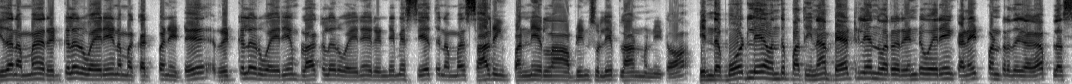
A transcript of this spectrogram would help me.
இதை நம்ம ரெட் கலர் ஒயரையும் நம்ம கட் பண்ணிட்டு ரெட் கலர் ஒயரையும் பிளாக் கலர் ஒயரையும் ரெண்டுமே சேர்த்து நம்ம சால்ரிங் பண்ணிடலாம் அப்படின்னு சொல்லி பிளான் பண்ணிட்டோம். இந்த போர்ட்லயே வந்து பாத்தீங்கன்னா பேட்டரிலேருந்து வர ரெண்டு ஒயரையும் கனெக்ட் பண்றதுக்காக பிளஸ்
